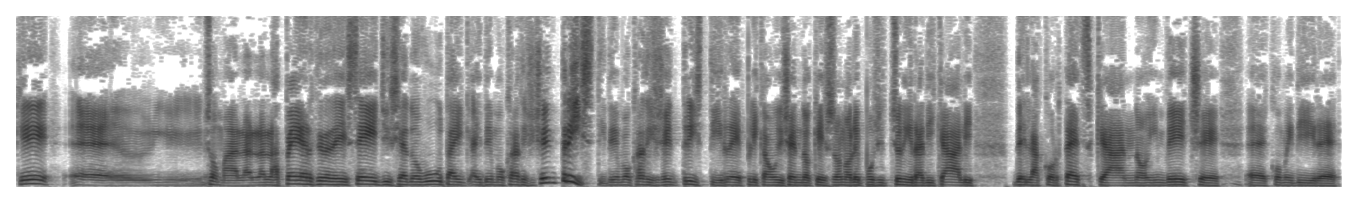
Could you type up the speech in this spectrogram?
che eh, insomma la, la, la, perdita dei seggi sia dovuta ai, ai, democratici centristi. I democratici centristi replicano dicendo che sono le posizioni radicali della Cortez che hanno invece, eh, come dire,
